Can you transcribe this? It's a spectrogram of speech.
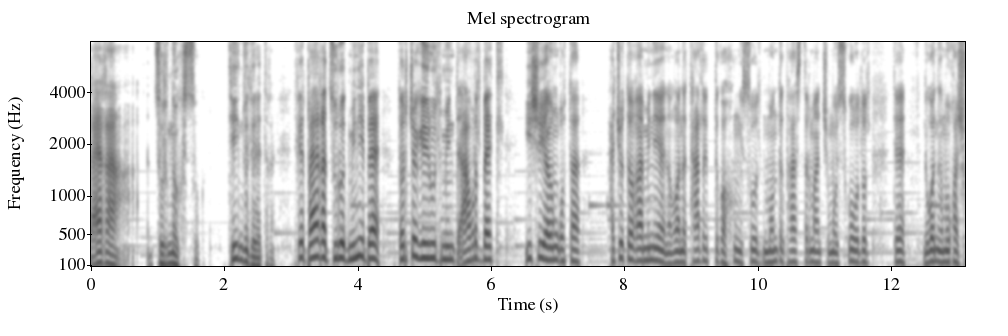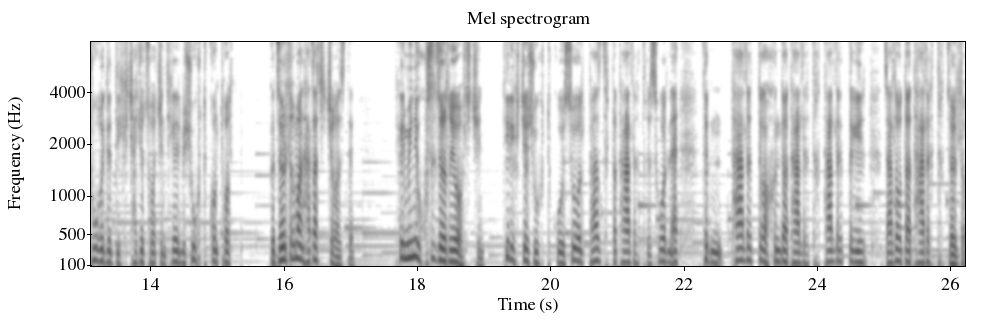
байгаа зөрнөө гэсэн үг. Тийм зүйл яриад байгаа. Тэгэхээр байгаа зүрөөд миний бай доржоог ирүүл минд аврал байтал ийшээ явангуудаа хажууд байгаа миний нөгөө нэг таалагддаг охин эсвэл мундаг пастор маань ч юм уу эсвэл бол тэ нөгөө нэг муухай шүүгээдэд их хажууд сууж ин тэгэхээр би шүүхдэхгүй тул гэ зориг маань хазаачж байгаа зү. Тэгэхээр миний хүсэл зориг юу болчих чинь? Тэр ихчээр шүүхдэхгүй эсвэл пастортаа таалагдах эсвэл тэр таалагддаг охиндоо таалагдах, таалагддаг залуудаа таалагдах зориг.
